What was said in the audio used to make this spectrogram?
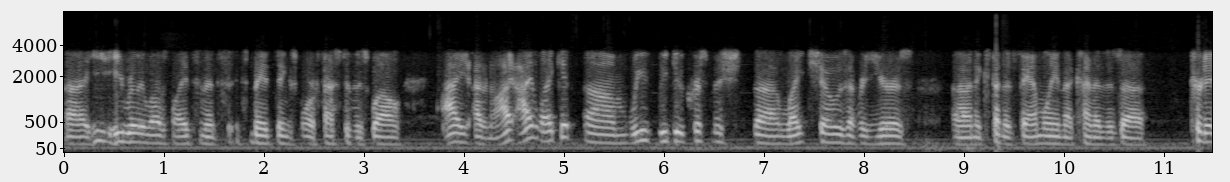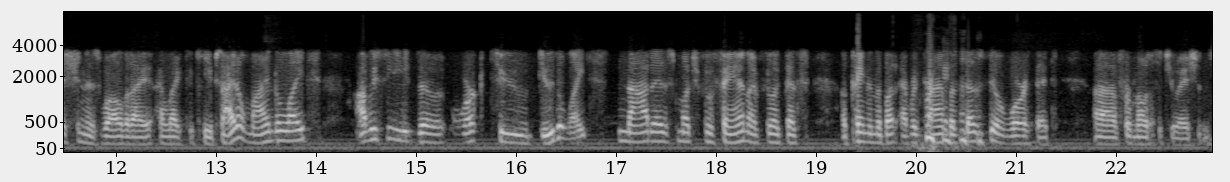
uh, he he really loves lights, and it's it's made things more festive as well. I I don't know. I, I like it. Um, we we do Christmas uh, light shows every year as uh, an extended family, and that kind of is a tradition as well that I, I like to keep. So I don't mind the lights. Obviously, the work to do the lights, not as much of a fan. I feel like that's a pain in the butt every time, right. but it does feel worth it uh, for most situations.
